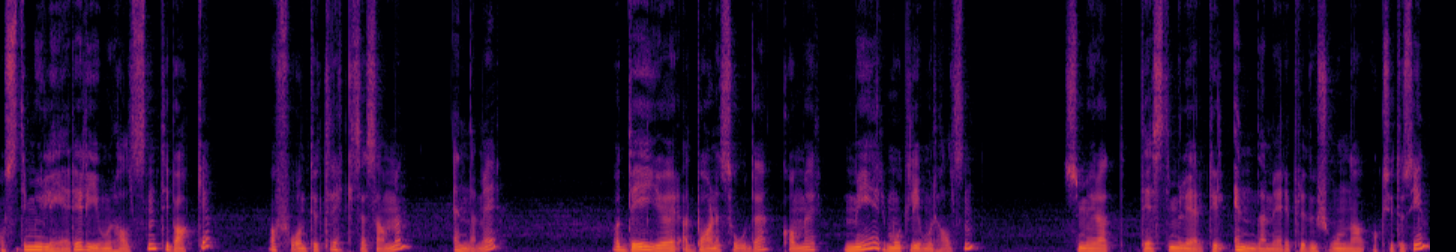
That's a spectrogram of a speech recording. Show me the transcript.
å stimulere livmorhalsen tilbake og få den til å trekke seg sammen enda mer. Og det gjør at barnets hode kommer mer mot livmorhalsen, som gjør at det stimulerer til enda mer produksjon av oksytocin,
